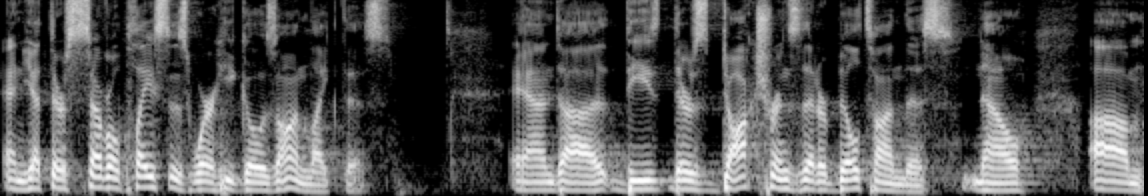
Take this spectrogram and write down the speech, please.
And yet there's several places where he goes on like this. And uh, these, there's doctrines that are built on this. Now, um,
